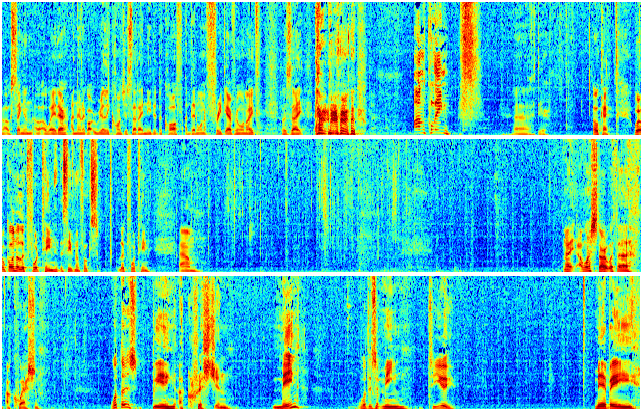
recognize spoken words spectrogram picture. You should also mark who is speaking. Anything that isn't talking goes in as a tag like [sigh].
Speaker 1: know, I was singing away there, and then I got really conscious that I needed to cough and didn't want to freak everyone out. I was like, [coughs] unclean. Uh, dear. Okay, we're going to Luke 14 this evening, folks. Luke 14. Um, now, I want to start with a, a question. What does being a Christian mean? What does it mean to you? Maybe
